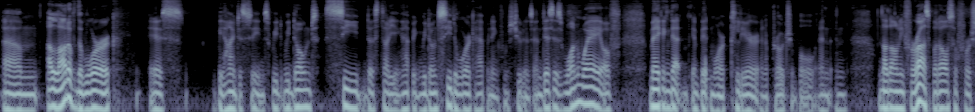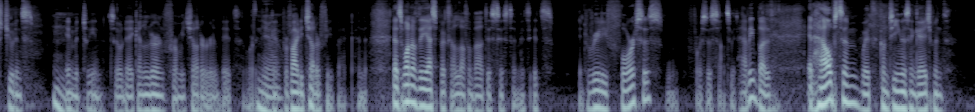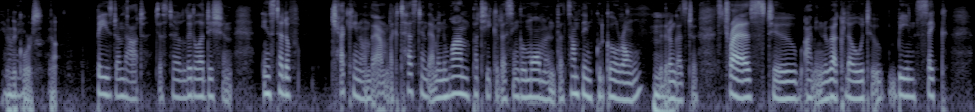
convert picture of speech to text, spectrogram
um, a lot of the work is behind the scenes. We we don't see the studying happening. We don't see the work happening from students. And this is one way of making that a bit more clear and approachable, and and not only for us but also for students Mm. in between, so they can learn from each other a bit, or Yeah. they can provide each other feedback. And that's one of the aspects I love about this system. It's it's it really forces forces sounds a bit heavy, but it, it helps them with continuous engagement in the Right. course. Yeah. Based on that, just a little addition. Instead of checking on them, like testing them in one particular single moment that something could go wrong with Mhm. regards to stress, to I mean workload, to being sick,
